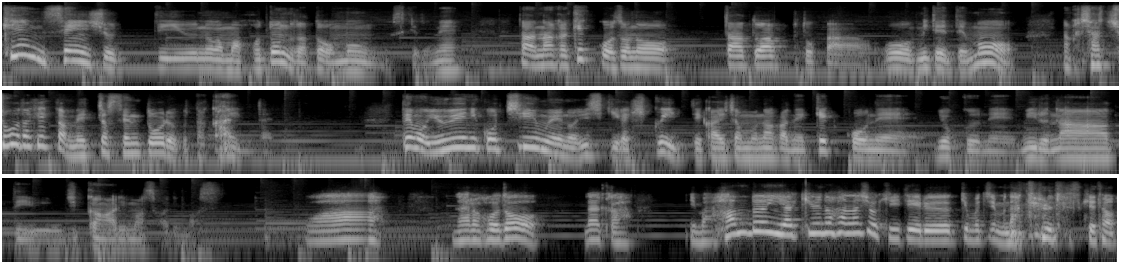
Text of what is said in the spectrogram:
兼選手っていうのがまあほとんどだと思うんですけどね。ただなんか結構そのスタートアップとかを見ててもなんか社長だけがめっちゃ戦闘力高いみたいな。でもゆえにこうチームへの意識が低いって会社もなんかね結構ねよくね見るなーっていう実感ありますあります。わあなるほどなんか今半分野球の話を聞いている気持ちにもなってるんですけど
